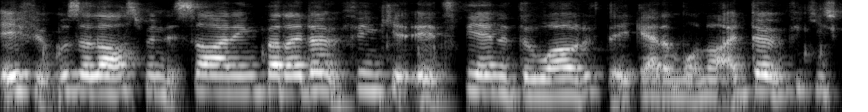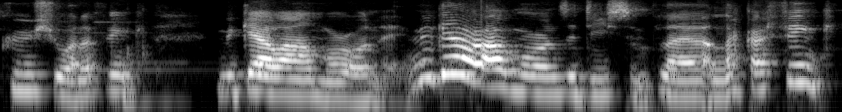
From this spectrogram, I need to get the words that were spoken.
if it was a last minute signing. But I don't think it, it's the end of the world if they get him or not. I don't think he's crucial. And I think Miguel Almiron, Miguel Almiron's a decent player. Like, I think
